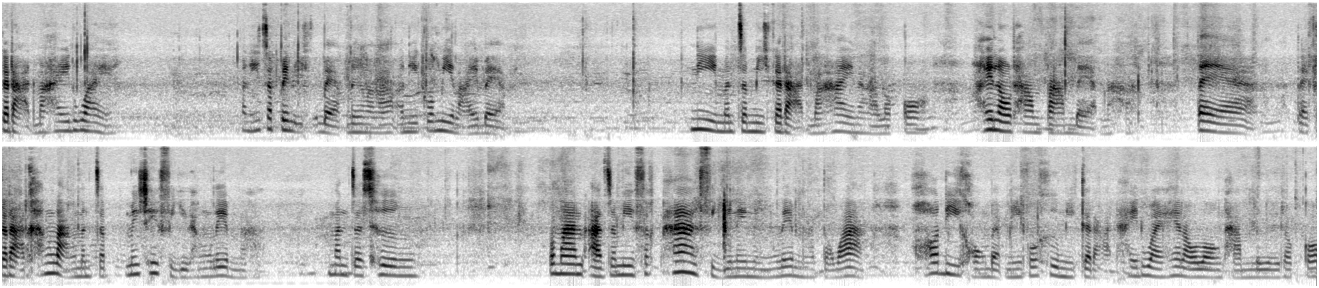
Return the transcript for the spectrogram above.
กระดาษมาให้ด้วย อันนี้จะเป็นอีกแบบหนึ่งนะคะ อันนี้ก็มีหลายแบบ นี่มันจะมีกระดาษมาให้นะคะ แล้วก็ให้เราทำตามแบบนะคะ แต่แต่กระดาษข้างหลังมันจะไม่ใช่สีทั้งเล่มนะคะ มันจะเชิง ประมาณอาจจะมีสักห้าสีในหนึ่งเล่มนะ แต่ว่า ข้อดีของแบบนี้ก็คือมีกระดาษให้ด้วยให้เราลองทำเลย แล้วก็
